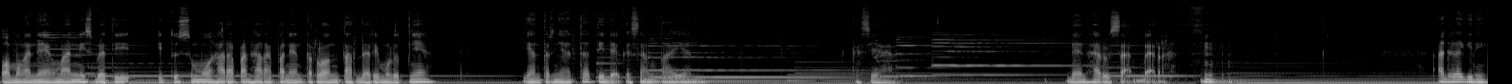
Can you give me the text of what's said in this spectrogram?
Omongannya yang manis berarti itu semua harapan-harapan yang terlontar dari mulutnya yang ternyata tidak kesampaian. Kasihan. Dan harus sabar. Ada lagi nih.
